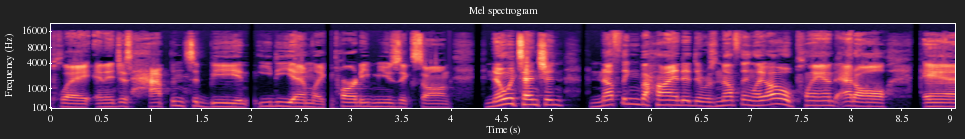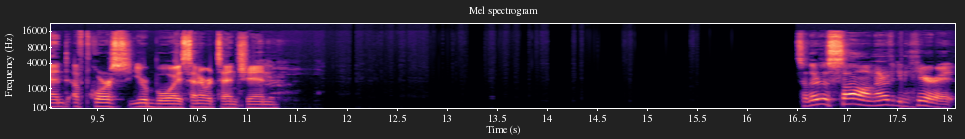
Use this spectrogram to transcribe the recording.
play, and it just happened to be an EDM, like party music song. No intention, nothing behind it. There was nothing like, oh, planned at all. And of course, your boy, center of attention. So there's a song, I don't know if you can hear it.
